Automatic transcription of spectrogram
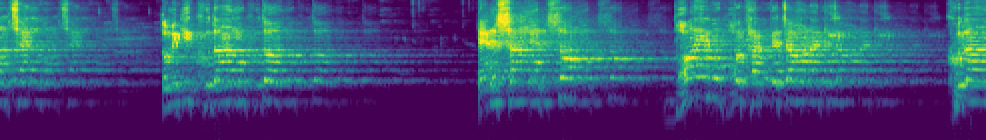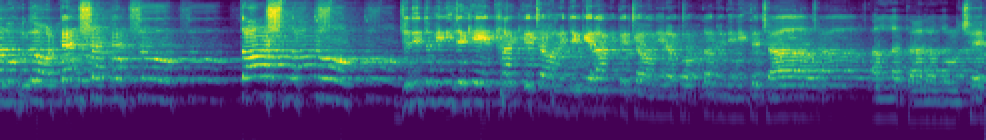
বলছেন, তুমি কি মুক্ত টেনশন মুক্ত ভয় মুক্ত থাকতে চাও নাকি? মুক্ত টেনশন মুক্ত মুক্ত যদি তুমি নিজেকে থাকতে চাও, নিজেকে রাখতে চাও, নিরাপত্তা যদি নিতে চাও। আল্লাহ তাআলা বলছেন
